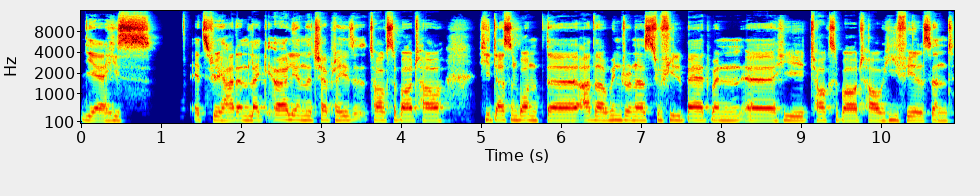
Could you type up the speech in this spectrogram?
yeah, he's it's really hard. And like early in the chapter, he talks about how he doesn't want the other windrunners to feel bad when uh, he talks about how he feels, and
